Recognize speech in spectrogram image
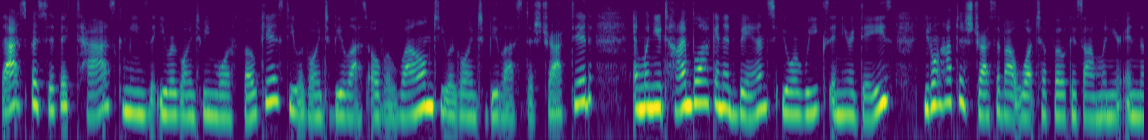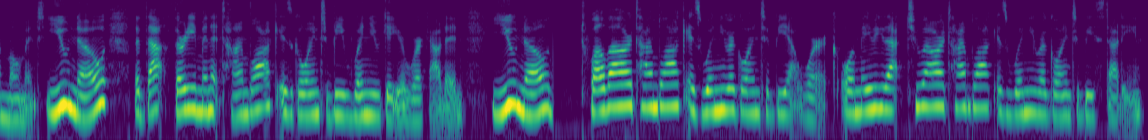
That specific task means that you are going to be more focused, you are going to be less overwhelmed, you are going to be less distracted. And when you time block in advance your weeks and your days, you don't have to stress about what to focus on when you're in the moment. You know that that 30 minute time block is going to be when you get your workout in. You know 12 hour time block is when you are going to be at work, or maybe that two hour time block is when you are going to be studying.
